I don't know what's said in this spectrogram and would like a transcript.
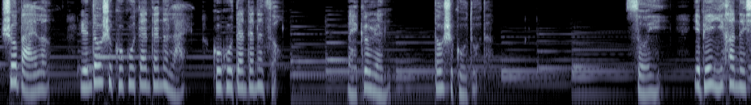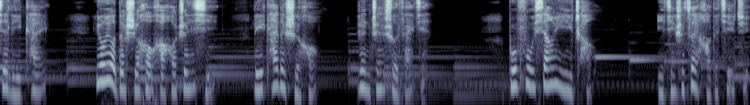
说白了，人都是孤孤单单的来，孤孤单单的走，每个人都是孤独的。所以，也别遗憾那些离开，拥有的时候好好珍惜，离开的时候认真说再见。不负相遇一场，已经是最好的结局。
